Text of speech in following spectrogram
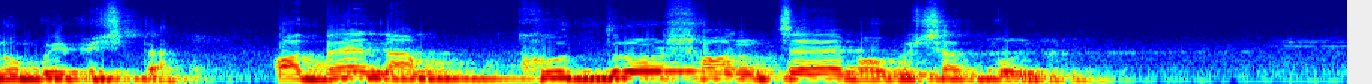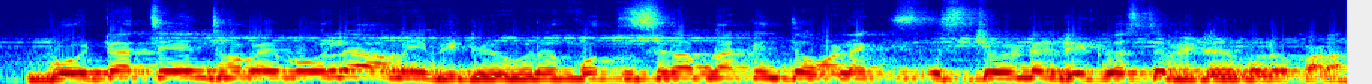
নব্বই পৃষ্ঠা। অধ্যায়ের নাম, ক্ষুদ্র সঞ্চয় ভবিষ্যৎ বই। বইটা চেঞ্জ হবে বলে আমি ভিডিওগুলো করতেছিলাম না, কিন্তু অনেক স্টুডেন্টের রিকোয়েস্টে ভিডিওগুলো করা।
